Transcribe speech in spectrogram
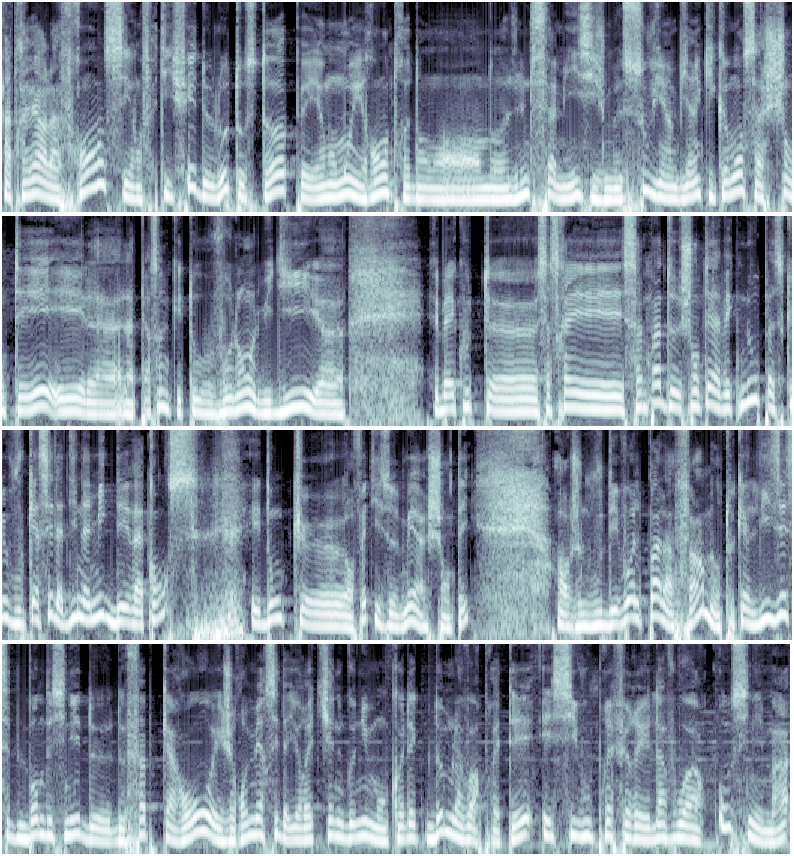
à travers la France et en fait il fait de l'autostop et à un moment il rentre dans, une famille si je me souviens bien qui commence à chanter et la, personne qui est au volant lui dit euh, eh ben écoute, euh, ça serait sympa de chanter avec nous parce que vous cassez la dynamique des vacances. Et donc, euh, en fait, il se met à chanter. Alors, je ne vous dévoile pas la fin, mais en tout cas, lisez cette bande dessinée de, Fab Caro. Et je remercie d'ailleurs Étienne Gonu, mon collègue, de me l'avoir prêté. Et si vous préférez la voir au cinéma,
